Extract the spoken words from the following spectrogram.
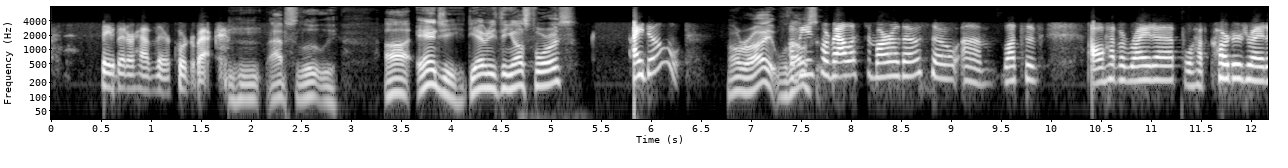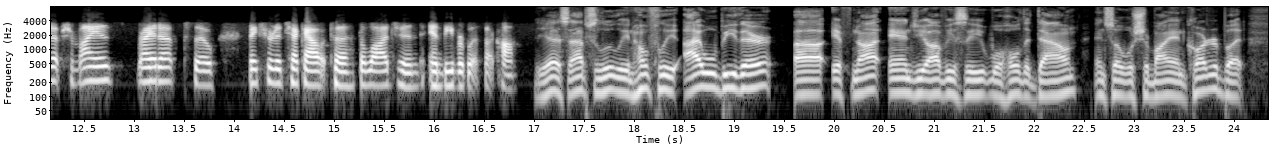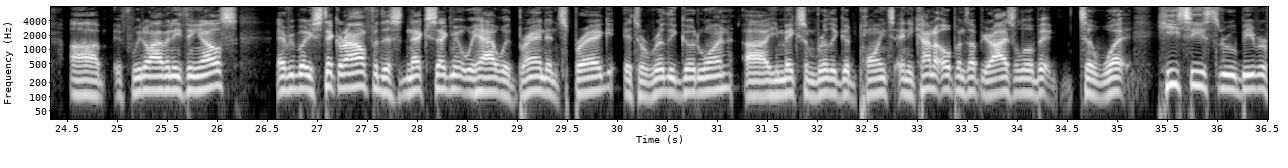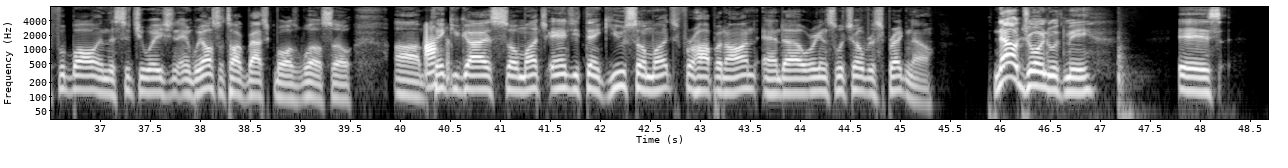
they better have their quarterback. hmm absolutely. Uh, Angie, do you have anything else for us? I don't. All right. Well, I'll that be was in Corvallis tomorrow though, so um, lots of. I'll have a write up. We'll have Carter's write up, Shemaya's write up. So make sure to check out uh, the lodge and, and beaverblitz.com. yes, absolutely, and hopefully I will be there. Uh, if not, Angie obviously will hold it down, and so will Shabaya and Carter. But uh, if we don't have anything else, everybody stick around for this next segment we have with Brandon Sprague. It's a really good one. Uh, he makes some really good points, and he kind of opens up your eyes a little bit to what he sees through Beaver football and the situation. And we also talk basketball as well. So. Um, Thank you guys so much. Angie, thank you so much for hopping on. And uh, we're going to switch over to Sprague now. Now, joined with me is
